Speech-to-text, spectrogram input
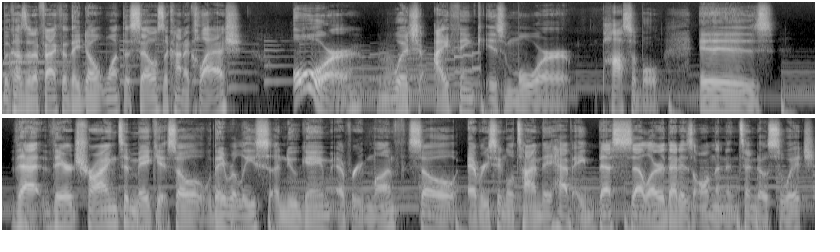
because of the fact that they don't want the sales to kind of clash. Or, which I think is more possible, is that they're trying to make it so they release a new game every month. So every single time they have a bestseller that is on the Nintendo Switch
